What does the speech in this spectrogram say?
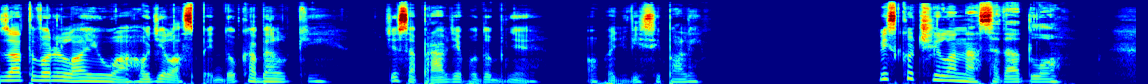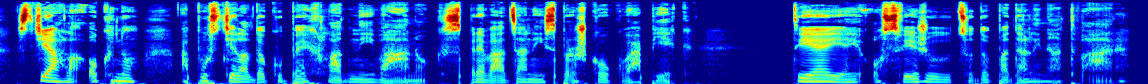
Zatvorila ju a hodila späť do kabelky, kde sa pravdepodobne opäť vysypali. Vyskočila na sedadlo, stiahla okno a pustila do kupe chladný vánok, sprevádzaný s prškou kvapiek. Tie jej osviežujúco dopadali na tvár.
